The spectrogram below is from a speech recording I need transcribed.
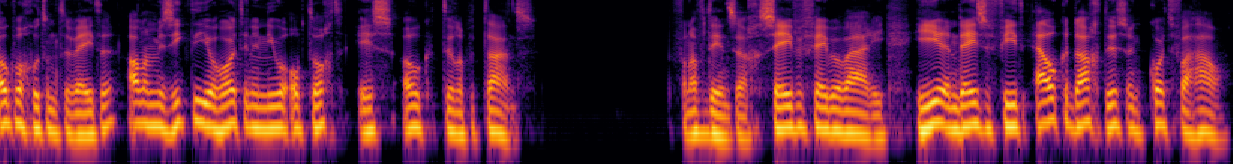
Ook wel goed om te weten, alle muziek die je hoort in een nieuwe optocht is ook tulpetaans. Vanaf dinsdag 7 februari. Hier in deze feed elke dag dus een kort verhaal.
